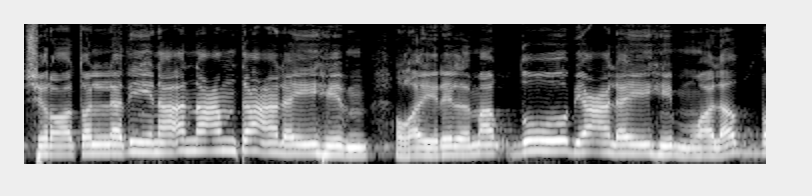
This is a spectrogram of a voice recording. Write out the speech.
صراط الذين أنعمت عليهم غير المغضوب عليهم ولا الضالين.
